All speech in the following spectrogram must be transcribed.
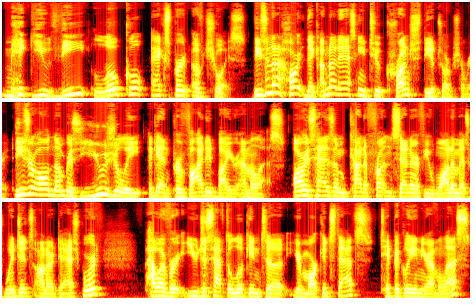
make you the local expert of choice. These are not hard, like I'm not asking you to crunch the absorption rate. These are all numbers usually, again, provided by your MLS. Ours has them kind of front and center if you want them as widgets on our dashboard. However, you just have to look into your market stats, typically in your MLS,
